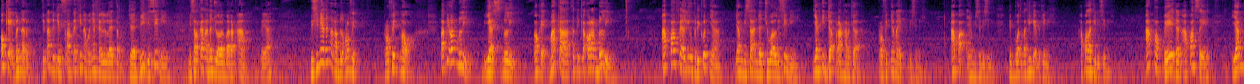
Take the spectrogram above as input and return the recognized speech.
Oke, okay, bener. Kita bikin strategi namanya value ladder. Jadi di sini, misalkan Anda jualan barang A, gitu ya. Di sini Anda nggak ngambil profit. Profit nol. Tapi orang beli. Yes, beli. Oke, okay, maka ketika orang beli, apa value berikutnya yang bisa Anda jual di sini yang tidak perang harga? Profitnya naik di sini. Apa yang bisa di sini? Dibuat lagi kayak begini apalagi di sini. Apa B dan apa C yang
